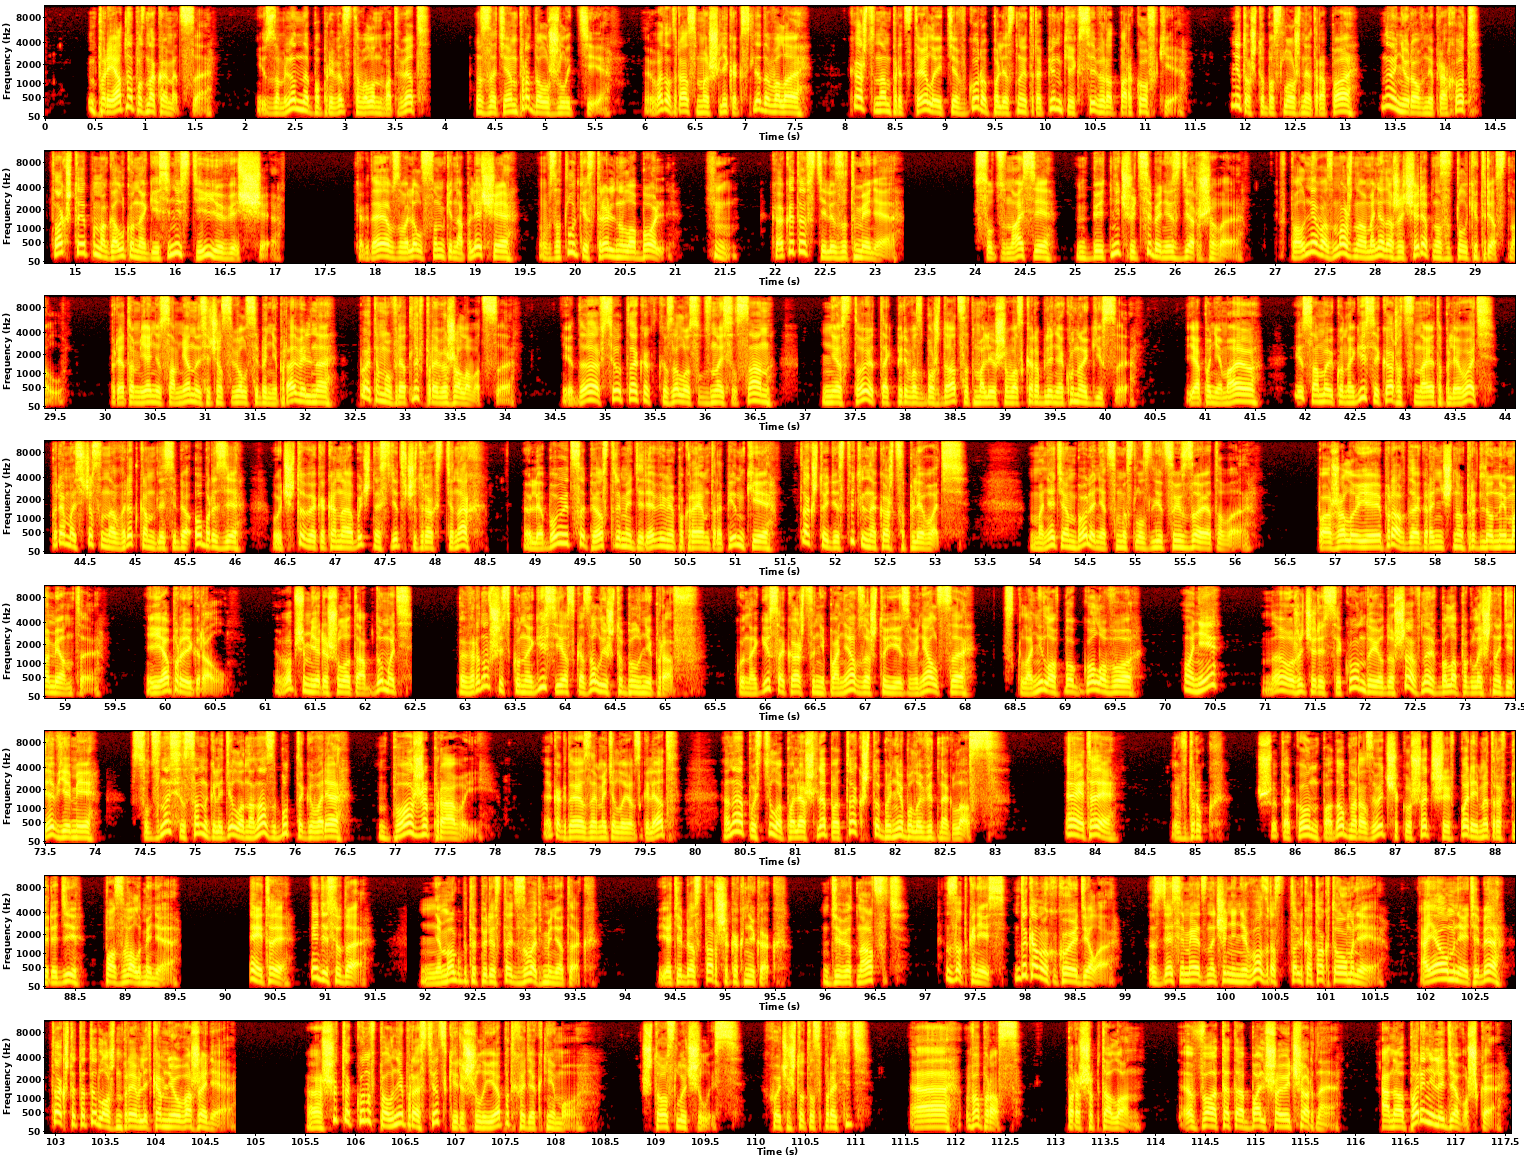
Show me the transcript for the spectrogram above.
Приятно познакомиться». Изумленно поприветствовал он в ответ, затем продолжил идти. В этот раз мы шли как следовало, Кажется, нам предстояло идти в гору по лесной тропинке к северу от парковки. Не то чтобы сложная тропа, но и неровный проход, так что я помогал Кунагисе нести её вещи. Когда я взвалил сумки на плечи, в затылке стрельнула боль. Хм, как это в стиле затмения. Судзунаси, бить ничуть себя не сдерживая. Вполне возможно, у меня даже череп на затылке треснул. При этом я, несомненно, сейчас вел себя неправильно, поэтому вряд ли вправе жаловаться. И да, все так, как сказала Судзунаси-сан, не стоит так перевозбуждаться от малейшего оскорбления Кунагисы. Я понимаю, и самой Кунагисе кажется на это плевать. Прямо сейчас она в редком для себя образе, учитывая, как она обычно сидит в четырех стенах, любуется пестрыми деревьями по краям тропинки, так что действительно кажется плевать. Мне тем более нет смысла злиться из-за этого. Пожалуй, я и правда ограничен определенные моменты. Я проиграл. В общем, я решил это обдумать. Повернувшись к Кунагисе, я сказал ей, что был неправ. Кунагиса, кажется, не поняв, за что я извинялся, склонила в бок голову «Они?», но уже через секунду ее душа вновь была поглощена деревьями. Судзунаси-сан глядела на нас, будто говоря «Боже правый». И когда я заметил ее взгляд, она опустила поля шляпы так, чтобы не было видно глаз. «Эй, ты!» Вдруг Шитакон, подобно разведчику, шедший в паре метров впереди, позвал меня. «Эй, ты, иди сюда!» «Не мог бы ты перестать звать меня так?» Я тебя старше как-никак. 19? Заткнись. Да кому какое дело? Здесь имеет значение не возраст, только то, кто умнее. А я умнее тебя, так что это ты должен проявлять ко мне уважение. А Шитакун вполне простецкий, решил я, подходя к нему. Что случилось? Хочешь что-то спросить? А, вопрос. Прошептал он. Вот это большое черное. Оно парень или девушка?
